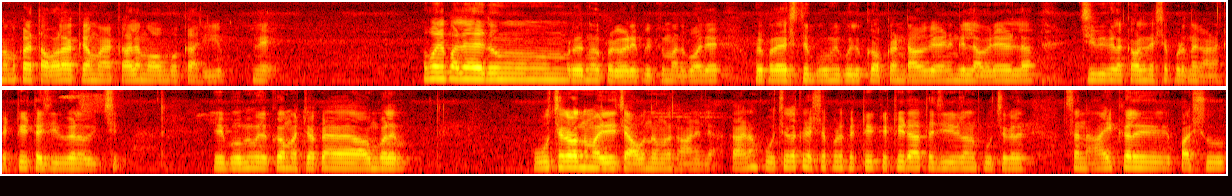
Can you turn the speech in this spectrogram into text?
നമുക്ക് തവളയൊക്കെ മഴക്കാലം ആകുമ്പോൾ അറിയും അല്ലേ? അതുപോലെ പല ഇതും മൃഗങ്ങൾ പ്രകടിപ്പിക്കും. അതുപോലെ ഒരു പ്രദേശത്ത് ഭൂമി കുലുക്കമൊക്കെ ഉണ്ടാവുകയാണെങ്കിൽ അവിടെയുള്ള ജീവികളൊക്കെ അവിടെ രക്ഷപ്പെടുന്ന കാണാം. കെട്ടിയിട്ട ജീവികളെ ഒഴിച്ച്. ഈ ഭൂമി കുലുക്കോ മറ്റൊക്കെ ആകുമ്പോൾ പൂച്ചകളൊന്നും വഴി ചാവും നമ്മൾ കാണില്ല. കാരണം പൂച്ചകൾക്ക് രക്ഷപ്പെട്ട് കെട്ടി കെട്ടിയിടാത്ത ജീവികളാണ് പൂച്ചകൾ. പക്ഷെ നായ്ക്കൾ പശു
